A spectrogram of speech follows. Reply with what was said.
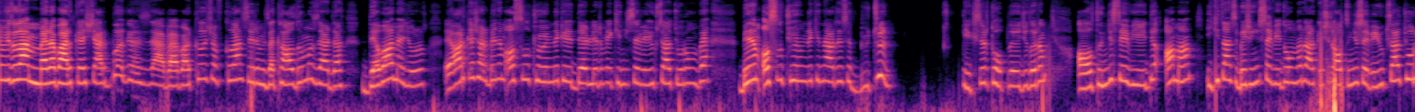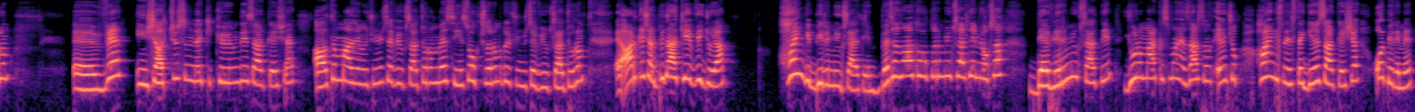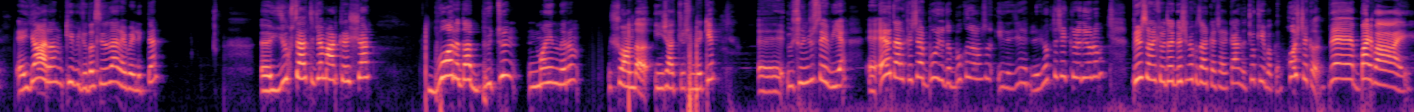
Yeni videodan merhaba arkadaşlar. Bugün sizlerle beraber Clash of Clans serimize kaldığımız yerden devam ediyoruz. E, arkadaşlar benim asıl köyümdeki devlerimi ikinci seviyeye yükseltiyorum ve benim asıl köyümdeki neredeyse bütün iksir toplayıcılarım 6. seviyeydi ama iki tanesi 5. seviyede onları arkadaşlar 6. seviyeye yükseltiyorum. E, ve inşaatçı üstündeki köyümdeyiz arkadaşlar. Altın madeni 3. seviye yükseltiyorum ve sinsi okçularımı da 3. seviye yükseltiyorum. E, arkadaşlar bir dahaki videoya hangi birimi yükselteyim? Beta dağ kavuklarımı yükselteyim yoksa devlerimi yükselteyim? Yorumlar kısmına yazarsanız en çok hangisine istek gelirse arkadaşlar o birimi e, yarınki videoda sizlerle birlikte e, yükselteceğim arkadaşlar. Bu arada bütün mayınlarım şu anda inşaatçı üstündeki e, üçüncü seviye. E, evet arkadaşlar bu videoda bu kadar olsun. İzlediğiniz için çok teşekkür ediyorum. Bir sonraki videoda görüşmek üzere arkadaşlar. Kendinize çok iyi bakın. Hoşçakalın ve bay bay.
